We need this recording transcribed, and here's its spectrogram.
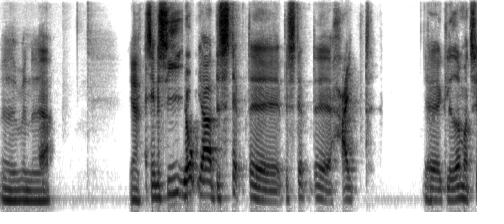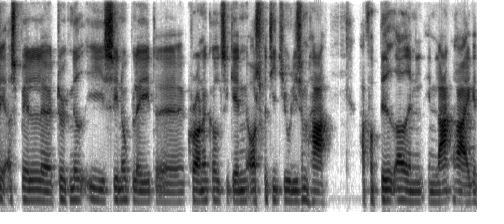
Uh, men, uh, ja. ja. Altså jeg vil sige, jo, jeg er bestemt, uh, bestemt uh, hyped Ja. Øh, glæder mig til at spille, øh, dykke ned i Xenoblade øh, Chronicles igen, også fordi de jo ligesom har, har forbedret en, en lang række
